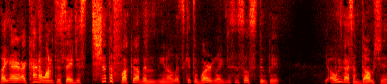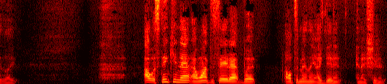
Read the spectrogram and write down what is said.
like, I, I kind of wanted to say, just shut the fuck up and, you know, let's get to work. Like, this is so stupid. You always got some dumb shit. Like, I was thinking that, I wanted to say that, but ultimately I didn't and I shouldn't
